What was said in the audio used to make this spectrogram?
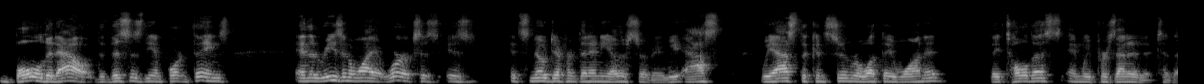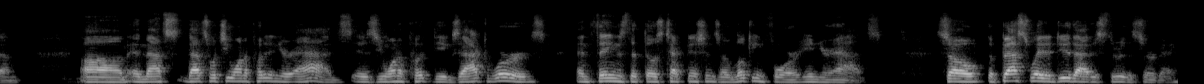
bolded out that this is the important things. And the reason why it works is is it's no different than any other survey. We asked we asked the consumer what they wanted, they told us, and we presented it to them. Um, and that's that's what you want to put in your ads is you want to put the exact words and things that those technicians are looking for in your ads. So the best way to do that is through the survey.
